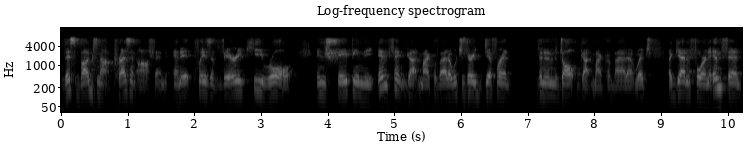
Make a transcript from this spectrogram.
this bug's not present often, and it plays a very key role in shaping the infant gut microbiota, which is very different than an adult gut microbiota, which, again, for an infant,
